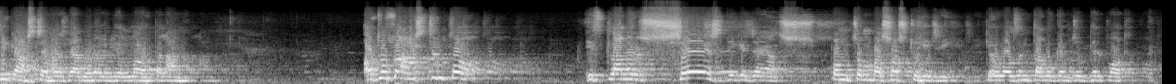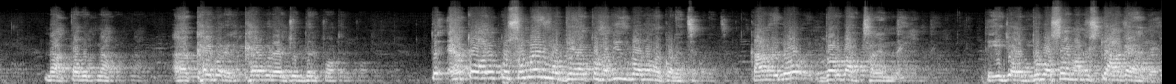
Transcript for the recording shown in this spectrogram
থেকে আসছে হজরত আবু রাদিয়াল্লাহু তাআলা আনহু। অথচ আসছেন তো ইসলামের শেষ দিকে যায় আজ, পঞ্চম বা ষষ্ঠ হিজরি। কেউ বলছেন তাবুকের যুদ্ধের পর না, তাবুক না খাইবরের খাইবরের যুদ্ধের পর তো এত অল্প সময়ের মধ্যে এত হাদিস বর্ণনা করেছে। কারণ হইল, দরবার ছাড়েন নাই। তো এই যে অধ্যবসায় মানুষকে আগায় দেয়,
